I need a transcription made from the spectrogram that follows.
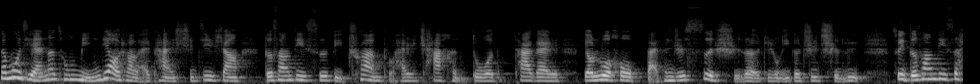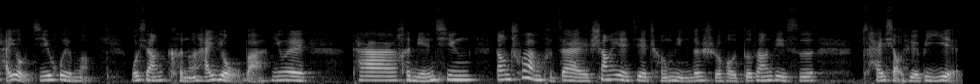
那目前呢，从民调上来看，实际上德桑蒂斯比 Trump 还是差很多的，大概要落后百分之四十的这种一个支持率。所以德桑蒂斯还有机会吗？我想可能还有吧，因为。他很年轻。当 Trump 在商业界成名的时候，德桑蒂斯才小学毕业，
